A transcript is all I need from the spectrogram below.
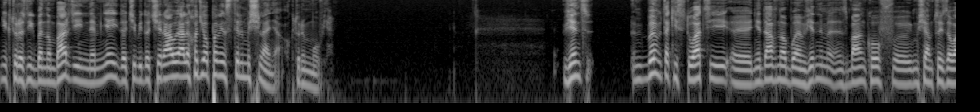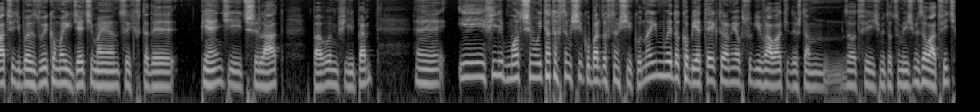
niektóre z nich będą bardziej, inne mniej do ciebie docierały, ale chodzi o pewien styl myślenia, o którym mówię. Więc byłem w takiej sytuacji e, niedawno, byłem w jednym z banków i musiałem coś załatwić, byłem z dwójką moich dzieci, mających wtedy 5 i 3 lat Pawłem i Filipem. I Filip młodszy mówi, tato chcę siku, bardzo chcę siku. No i mówię do kobiety, która mnie obsługiwała, kiedy już tam załatwiliśmy to, co mieliśmy załatwić,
